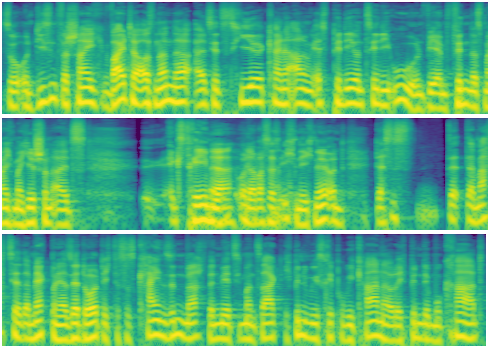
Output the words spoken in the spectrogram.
So, und die sind wahrscheinlich weiter auseinander als jetzt hier, keine Ahnung, SPD und CDU. Und wir empfinden das manchmal hier schon als Extreme Ja, oder ja, was weiß ich nicht, ne? Und das ist, da, da macht's ja, da merkt man ja sehr deutlich, dass es keinen Sinn macht, wenn mir jetzt jemand sagt, ich bin übrigens Republikaner oder ich bin Demokrat.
